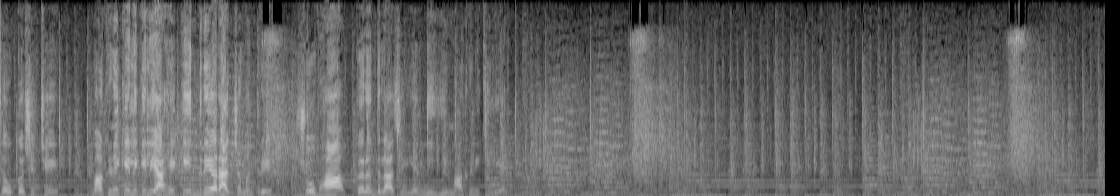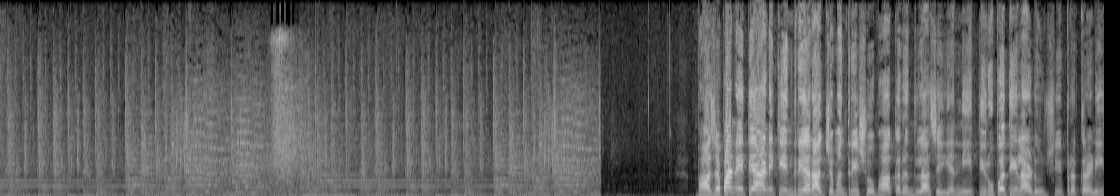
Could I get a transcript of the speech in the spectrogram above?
चौकशीची मागणी केली गेली आहे. केंद्रीय राज्यमंत्री शोभा करंदलाजे यांनी ही मागणी केली आहे. भाजपा नेत्या आणि केंद्रीय राज्यमंत्री शोभा करंदलाजे यांनी तिरुपती लाडूंची प्रकरणी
